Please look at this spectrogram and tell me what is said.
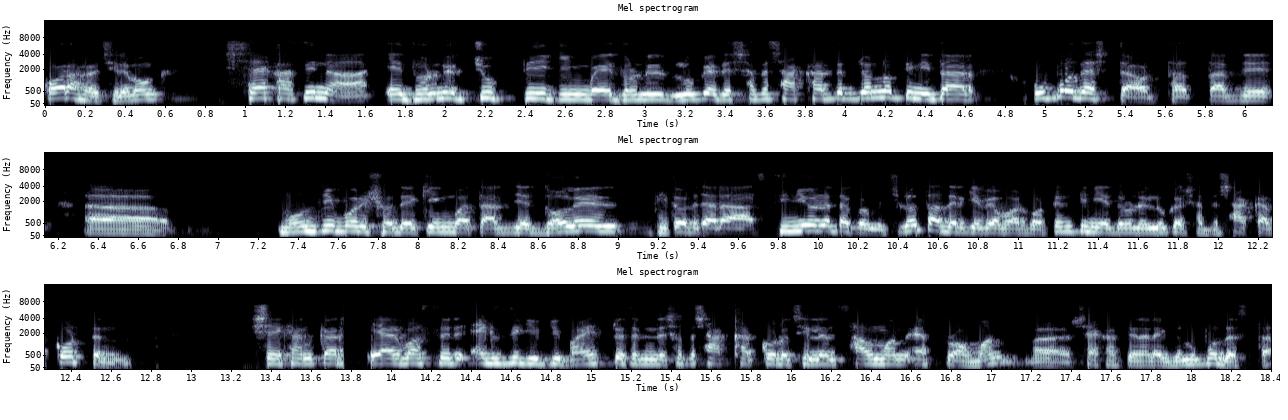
করা হয়েছিল এবং শেখ হাসিনা এ ধরনের চুক্তি কিংবা এই ধরনের লোকেদের সাথে সাক্ষাতের জন্য তিনি তার উপদেষ্টা, অর্থাৎ তার যে মন্ত্রী পরিষদে কিংবা তার যে দলের ভিতরে যারা সিনিয়র নেতা কর্মী ছিল তাদেরকে ব্যবহার করতেন, তিনি এই ধরনের লোকের সাথে সাক্ষাৎ করতেন। সেখানকার এয়ারবাসের এক্সিকিউটিভ ভাইস প্রেসিডেন্টের সাথে সাক্ষাৎ করেছিলেন সালমান এফ রহমান শেখ হাসিনার একজন উপদেষ্টা।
